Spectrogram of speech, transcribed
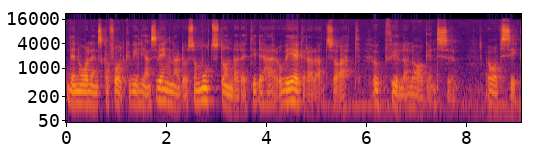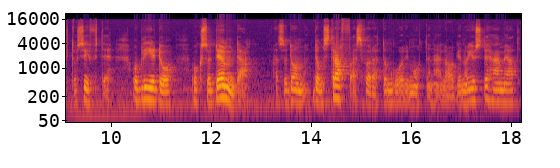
den åländska folkviljans vägnar då som motståndare till det här och vägrar alltså att uppfylla lagens eh, avsikt och syfte och blir då också dömda. Alltså de, de straffas för att de går emot den här lagen. Och just det här med att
